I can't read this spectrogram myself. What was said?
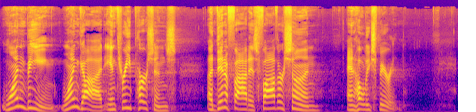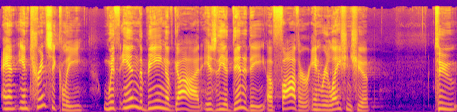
one being, one God in three persons, identified as Father, Son, and Holy Spirit. And intrinsically, within the being of God is the identity of Father in relationship to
